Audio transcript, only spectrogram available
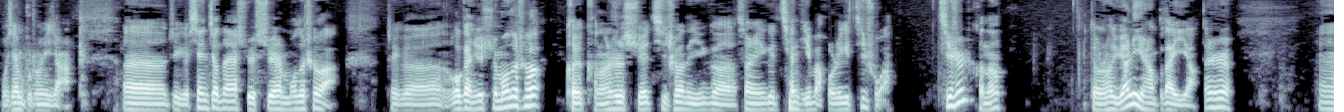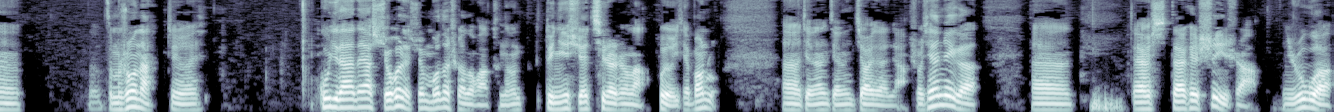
我先补充一下啊，呃，这个先教大家学学摩托车啊，这个我感觉学摩托车可可能是学汽车的一个算是一个前提吧，或者一个基础啊。其实可能就是说原理上不太一样，但是嗯，怎么说呢？这个估计大家大家学会了学摩托车的话，可能对您学汽车声浪会有一些帮助。嗯，简单简单教一下大家。首先这个，嗯，大家大家可以试一试啊。你如果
